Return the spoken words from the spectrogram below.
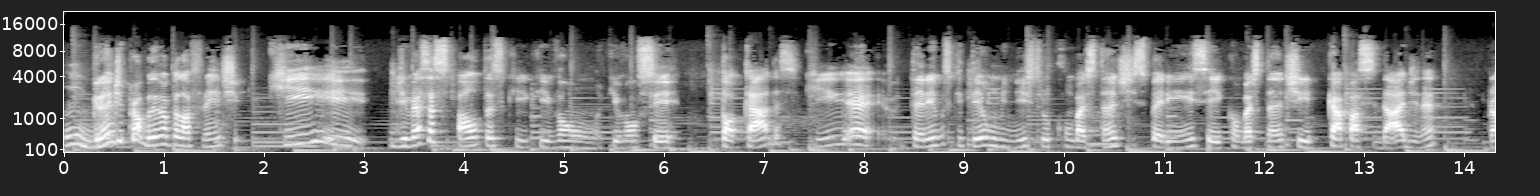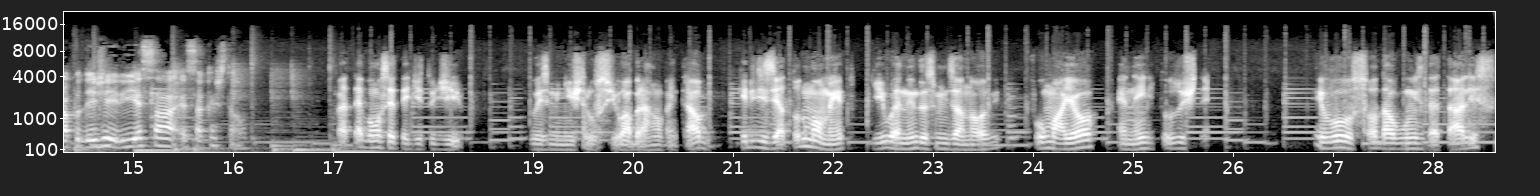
um grande problema pela frente que diversas pautas que, que, vão, que vão ser tocadas, que é, teremos que ter um ministro com bastante experiência e com bastante capacidade, né, para poder gerir essa, essa questão. Foi até bom você ter dito de do ex-ministro Lucio Abraham Weintraub, que ele dizia a todo momento que o Enem 2019 foi o maior Enem de todos os tempos. Eu vou só dar alguns detalhes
